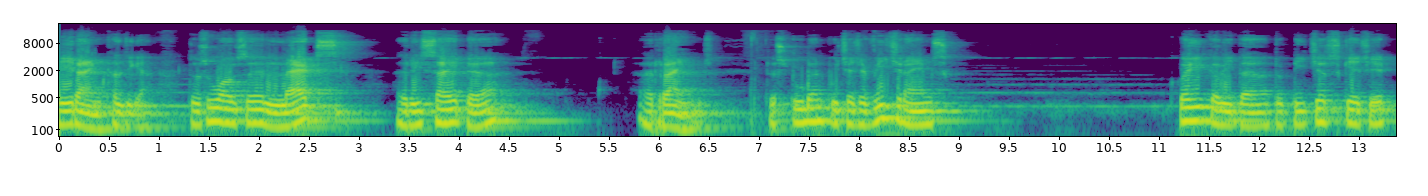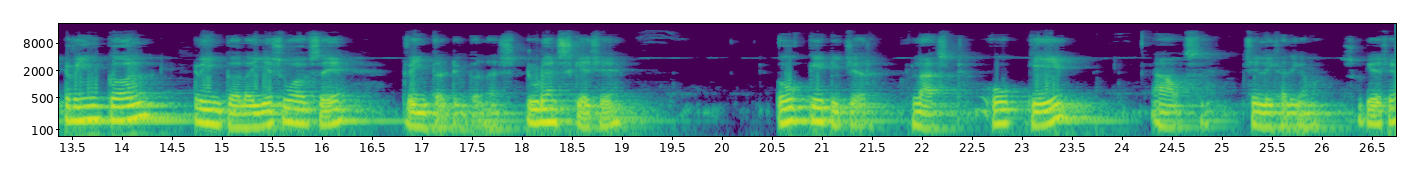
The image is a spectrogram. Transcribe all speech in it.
એ રાઈમ ખાલી જગ્યા તો શું આવશે? લેટ્સ રિસાઇટ રાઇમ્સ તો સ્ટુડન્ટ પૂછે છે વિચ રાઇમ્સ કઈ કવિતા? તો ટીચર્સ કહે છે ટ્વિંકલ ટ્વિંકલ અહીંયા શું આવશે. ટ્વિંકલ ટ્વિંકલ સ્ટુડન્ટ્સ કહે છે ઓકે ટીચર લાસ્ટ ઓકે આ આવશે. છેલ્લી ખાલી ગામાં શું કહે છે?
